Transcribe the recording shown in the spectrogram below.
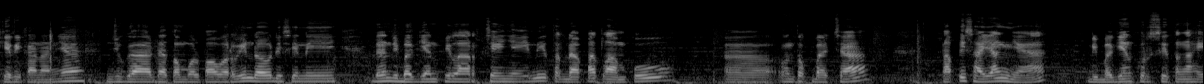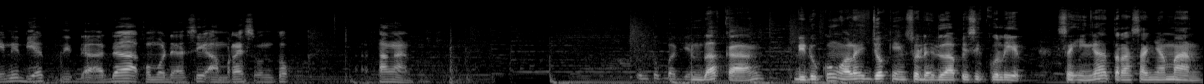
kiri kanannya. Juga ada tombol power window di sini. Dan di bagian pilar C-nya ini terdapat lampu uh, untuk baca. Tapi sayangnya di bagian kursi tengah ini dia tidak ada akomodasi armrest untuk tangan. Untuk bagian belakang didukung oleh jok yang sudah dilapisi kulit sehingga terasa nyaman.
